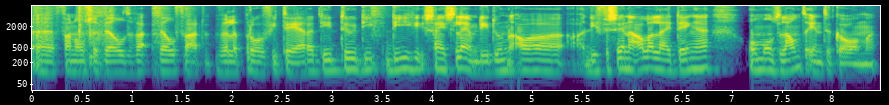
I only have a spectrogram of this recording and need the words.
eh, van onze welva- welvaart willen profiteren. Die, die, die, zijn slim. Die, doen al, die verzinnen allerlei dingen om ons land in te komen.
